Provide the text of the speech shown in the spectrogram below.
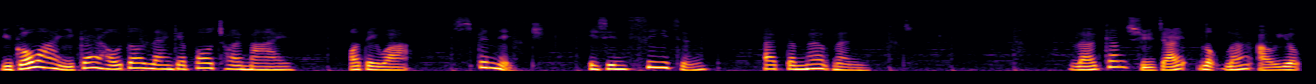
如果话而家有好多靓嘅菠菜卖， 我哋话 spinach is in season at the moment。兩斤薯仔，六兩牛肉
